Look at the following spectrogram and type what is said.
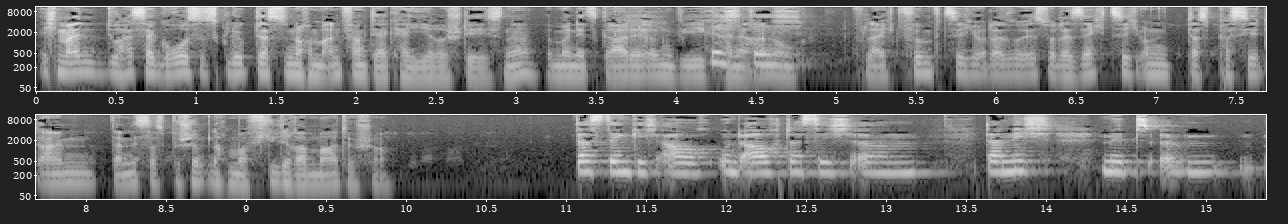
ich meine, du hast ja großes Glück, dass du noch am Anfang der Karriere stehst, ne? Wenn man jetzt gerade irgendwie, Richtig. keine Ahnung, vielleicht 50 oder so ist oder 60 und das passiert einem, dann ist das bestimmt noch mal viel dramatischer. Das denke ich auch. Und auch, dass ich ähm, da nicht mit ähm,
